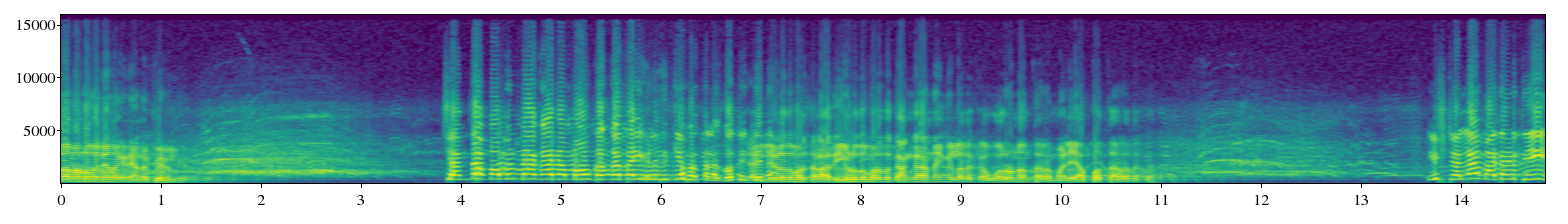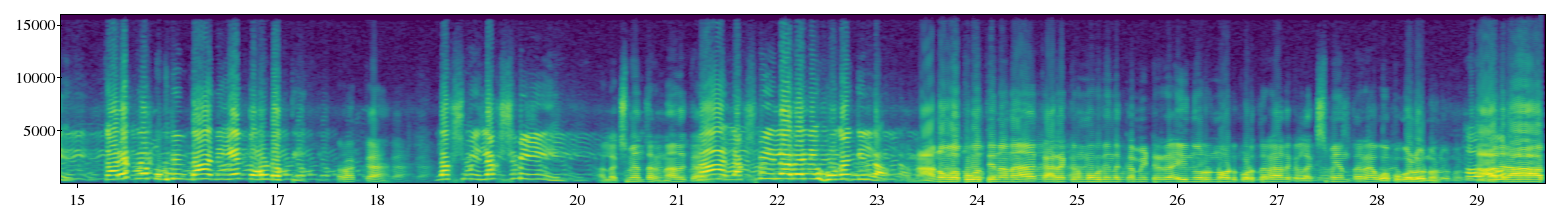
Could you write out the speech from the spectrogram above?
ಅದಾನ ಅನ್ನೋದು ನಿನಗೆ ನೆನಪಿರಲಿ. ಚಂದ ಮಾಮನ ಮ್ಯಾಗ ನಮ್ಮ ಅವ್ವ ಗಂಗಾ ತಾಯಿ ಇಳಿದಕ್ಕೆ ಬರ್ತಾಳ ಎಲ್ಲಿ ಗೊತ್ತೈತಿ ಇಳಿದು ಬರ್ತಾಳ? ಅದು ಇಳಿದು ಬರೋದು ಗಂಗಾ ಅನ್ನಂಗಿಲ್ಲ ಅದಕ್ಕ. ವರುಣ್ ಅಂತಾರ ಮಳೆಯಪ್ಪತ್ತಾರ ಅದಕ್ಕ. ಇಷ್ಟೆಲ್ಲ ಮಾತಾಡ್ತಿ ಕಾರ್ಯಕ್ರಮ ಮುಗ್ದಿಂದ ನೀ ಏನ್ ತಗೊಂಡ್ ಹೋಗ್ತಿ? ರೊಕ್ಕ. ಲಕ್ಷ್ಮಿ ಲಕ್ಷ್ಮಿ. ಆ ಲಕ್ಷ್ಮಿ ಅಂತಾರನ ಅದಕ್ಕ? ಹಾ ಲಕ್ಷ್ಮಿ ಇಲ್ಲಾರ ನೀವ್ ಹೋಗಂಗಿಲ್ಲ. ನಾನು ಒಪ್ಕೋತೀನ ಕಾರ್ಯಕ್ರಮ ಮುಗ್ದಿಂದ ಕಮಿಟಿ ಐನೂರು ನೋಟ್ ಕೊಡ್ತಾರ ಅದಕ್ಕೆ ಲಕ್ಷ್ಮಿ ಅಂತಾರ ಒಪ್ಕೊಳ್ಳೋನು. ಆದ್ರ ಆ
